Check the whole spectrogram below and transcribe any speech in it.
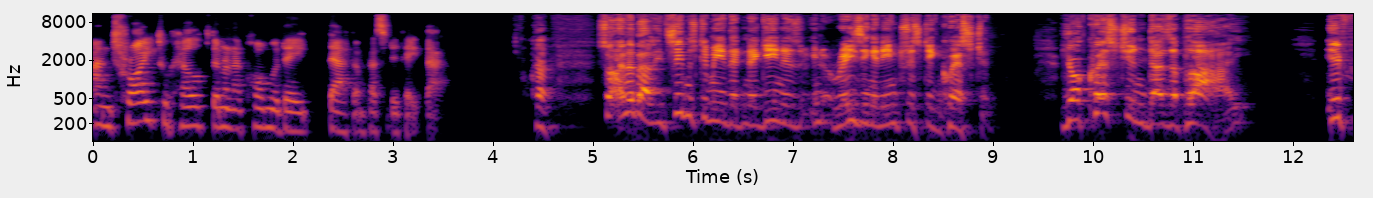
and try to help them and accommodate that and facilitate that. Okay. So, Annabelle, it seems to me that Negin is raising an interesting question. Your question does apply if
